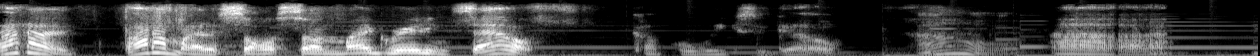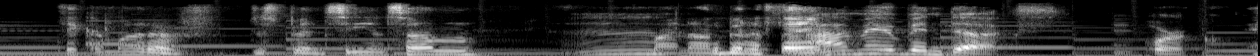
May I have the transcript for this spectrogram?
I thought I thought I might have saw some migrating south a couple weeks ago. Oh, Uh, I think I might have just been seeing some. uh, Might not have been a thing. I may have been ducks or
